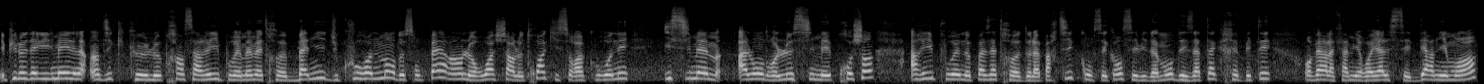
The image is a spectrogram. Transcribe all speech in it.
Et puis le Daily Mail indique que le prince Harry pourrait même être banni du couronnement de son père, hein, le roi Charles III, qui sera couronné ici même à Londres le 6 mai prochain. Harry pourrait ne pas être de la partie, conséquence évidemment des attaques répétées envers la famille royale ces derniers mois.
